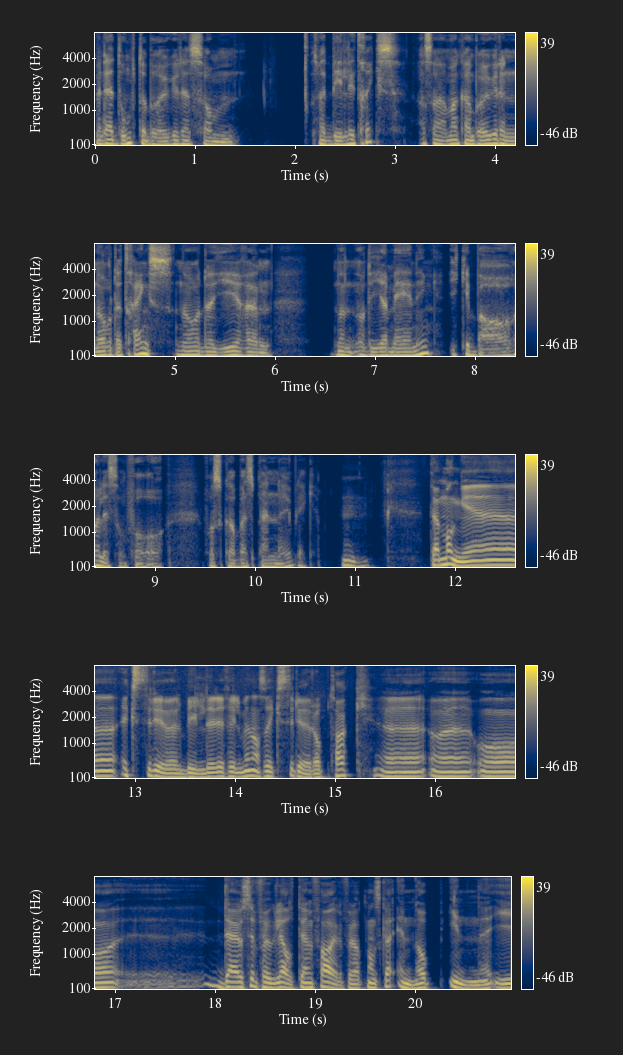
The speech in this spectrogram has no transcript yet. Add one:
men det er dumt å bruke det som, som et billig triks. Altså, man kan bruke det når det trengs, når det gir en når det gir mening, ikke bare liksom for å, for å skape et spennende øyeblikk. Mm. Det er mange eksteriørbilder i filmen, altså eksteriøropptak. Eh, og det er jo selvfølgelig alltid en fare for at man skal ende opp inne i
